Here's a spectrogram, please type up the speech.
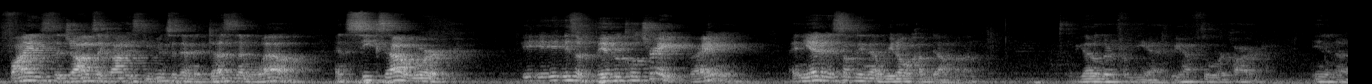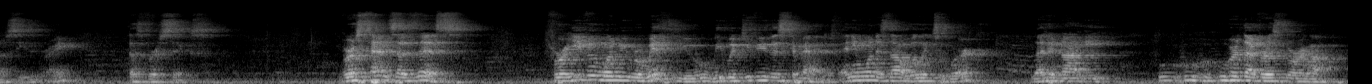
finds the jobs that God has given to them and does them well, and seeks out work, i- i- is a biblical trait, right? And yet it's something that we don't come down on. We got to learn from the end. We have to work hard in and out of season, right? That's verse 6. Verse 10 says this For even when we were with you, we would give you this command if anyone is not willing to work, let him not eat. Who, who, who heard that verse growing up?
